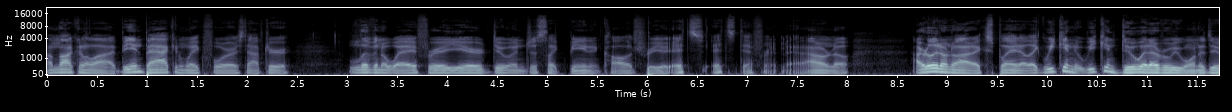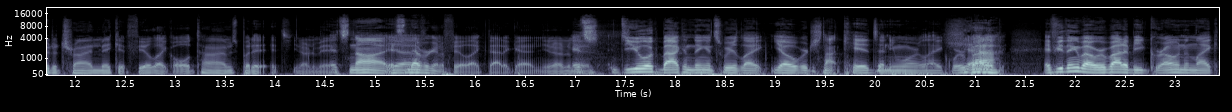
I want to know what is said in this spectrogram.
I'm not gonna lie. Being back in Wake Forest after living away for a year, doing just like being in college for a year, it's it's different, man. I don't know. I really don't know how to explain it. Like we can we can do whatever we want to do to try and make it feel like old times, but it, it's you know what I mean. It's not. it's yeah. never gonna feel like that again. You know what I mean? It's. Do you look back and think it's weird? Like, yo, we're just not kids anymore. Like, we're Yeah. about. To, if you think about, it, we're about to be grown and like,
